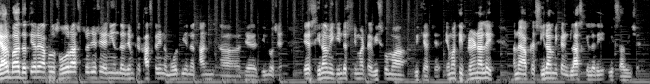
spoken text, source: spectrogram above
ત્યારબાદ અત્યારે આપણું સૌરાષ્ટ્ર જે છે એની અંદર જેમ કે ખાસ કરીને મોરબી અને થાન જે જિલ્લો છે એ સિરામિક ઇન્ડસ્ટ્રી માટે વિશ્વમાં વિખ્યાત છે. એમાંથી પ્રેરણા લઈ અને આપણે સિરામિક એન્ડ ગ્લાસ ગેલેરી વિકસાવી છે.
